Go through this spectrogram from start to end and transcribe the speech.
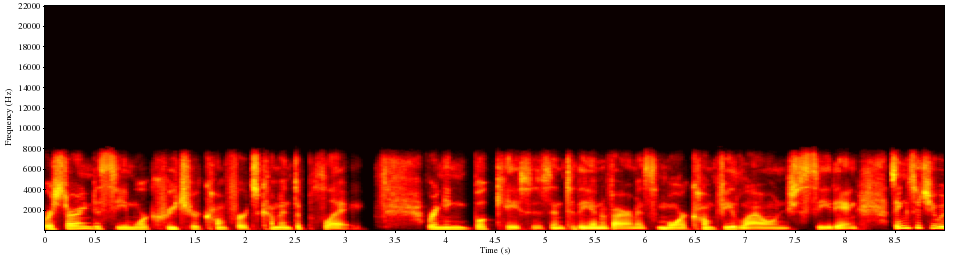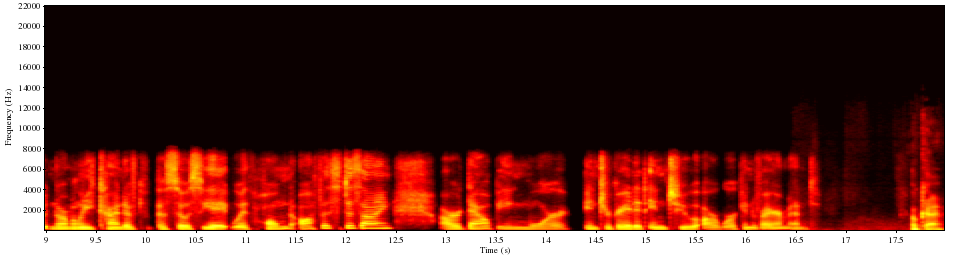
We're starting to see more creature comforts come into play. Bringing bookcases into the environments, more comfy lounge seating, things that you would normally kind of associate with home office design are now being more integrated into our work environment. Okay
